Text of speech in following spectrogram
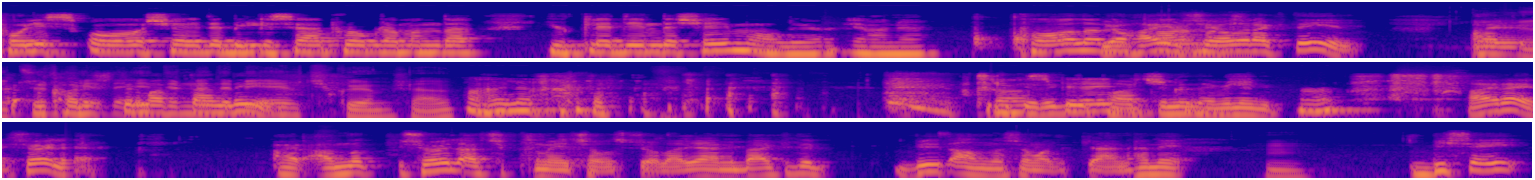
polis o şeyde bilgisayar programında yüklediğinde şey mi oluyor? Yani koalanın Yok hayır parmak şey olarak değil. Hayır, ka- Türkiye'de karıştırmaktan Edirne'de değil. bir ev çıkıyormuş abi. Öyle mi? Türkiye'deki partinin evine git. Hayır hayır şöyle. Hayır anlat şöyle açıklamaya çalışıyorlar. Yani belki de biz anlaşamadık yani. Hani Hmm. Bir şey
